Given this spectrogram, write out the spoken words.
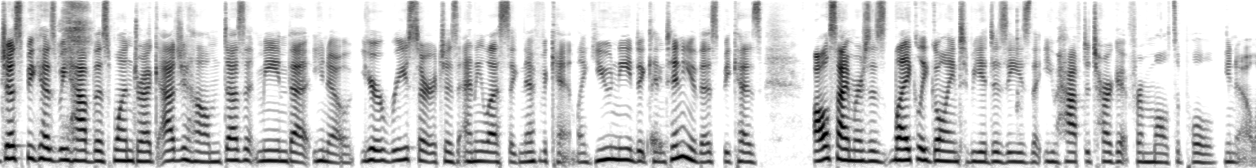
just because we have this one drug aduhelm doesn't mean that you know your research is any less significant like you need to right. continue this because alzheimer's is likely going to be a disease that you have to target from multiple you know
